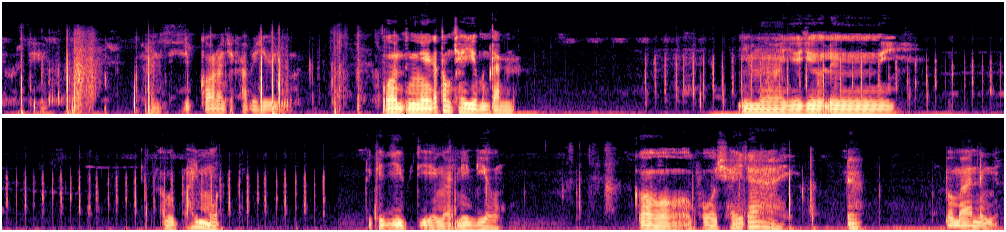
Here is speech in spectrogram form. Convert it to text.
ดูสิพันสี่สิบก้อนน่าจะคับไปเยอะอยู่วันยังไงก็ต้องใช้เยอะเหมือนกันนี่มาเยอะๆเลย เอาแบบให้หมดแต่แค่ยีบเตียงอะนิดเดียว ก็พอใช้ได้นะประมาณหนึ่งอะ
